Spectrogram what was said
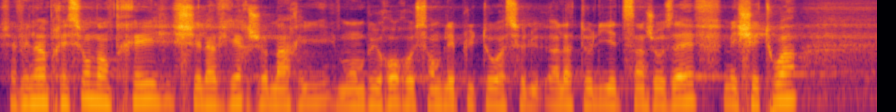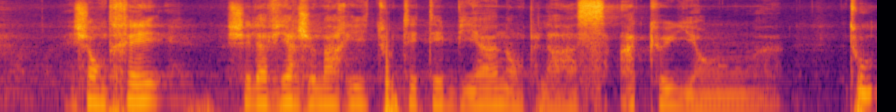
j'avais l'impression d'entrer chez la Vierge Marie. Mon bureau ressemblait plutôt à, à l'atelier de Saint-Joseph, mais chez toi, j'entrais chez la Vierge Marie. Tout était bien en place, accueillant, tout,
